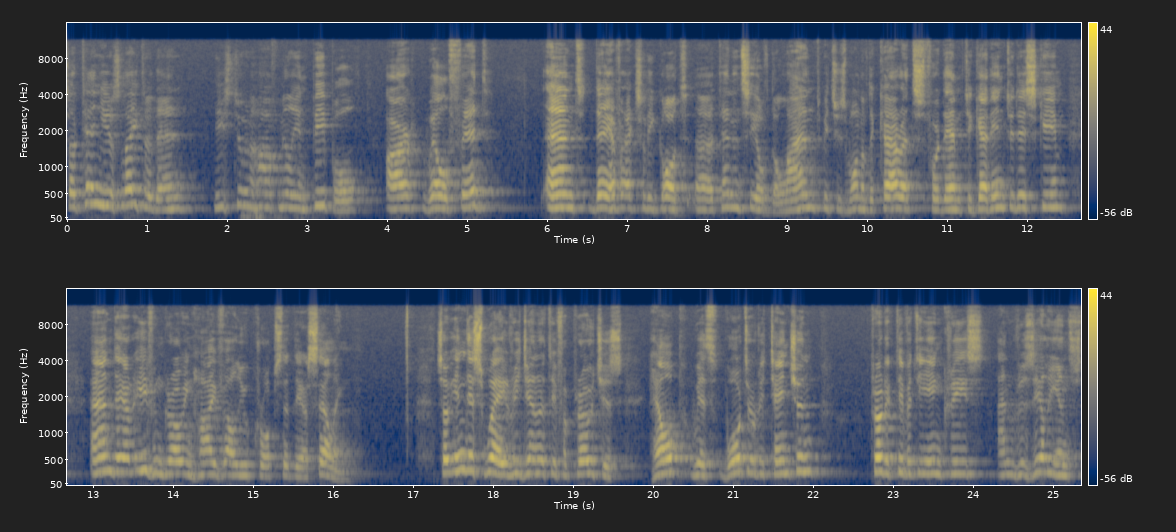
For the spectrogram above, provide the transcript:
So 10 years later then, these two and a half million people are well fed and they have actually got a tenancy of the land, which is one of the carrots for them to get into this scheme and they are even growing high value crops that they are selling. So in this way, regenerative approaches help with water retention, productivity increase, and resilience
